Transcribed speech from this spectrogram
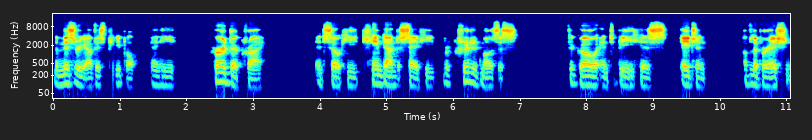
the misery of his people and he heard their cry. And so he came down to save. He recruited Moses to go and to be his agent of liberation.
